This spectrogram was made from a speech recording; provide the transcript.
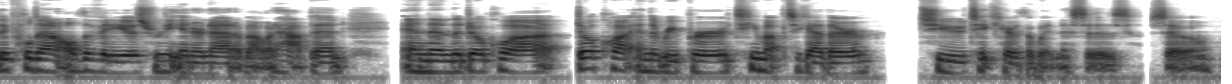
they pull down all the videos from the internet about what happened, and then the Dokwa, Dokwa and the Reaper team up together to take care of the witnesses. So,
